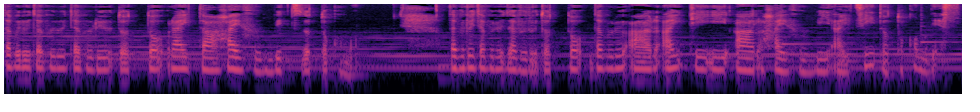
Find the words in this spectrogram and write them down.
www.writer-bits.com www.writer-bit.com です。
